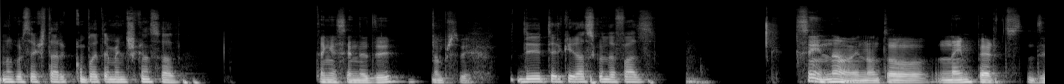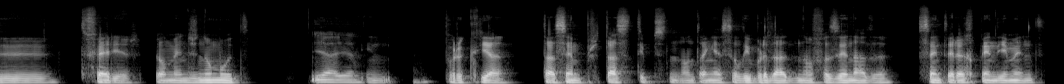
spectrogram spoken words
não consegues estar completamente descansado. Tenho a cena de. Não percebi. De ter que ir à segunda fase. Sim, não, eu não estou nem perto de, de férias, pelo menos no mood. Yeah, yeah. Porque, já, está sempre, está tipo, não tenho essa liberdade de não fazer nada sem ter arrependimento.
